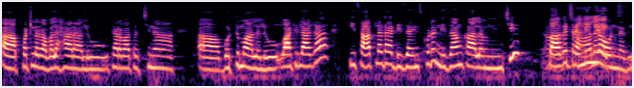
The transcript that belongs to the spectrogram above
అప్పట్లో రవలహారాలు తర్వాత వచ్చిన ఆ, బొట్టుమాలలు వాటిలాగా ఈ సాత్లడా డిజైన్స్ కూడా నిజాం కాలం నుంచి బాగా ట్రెండింగ్లో ఉన్నవి.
